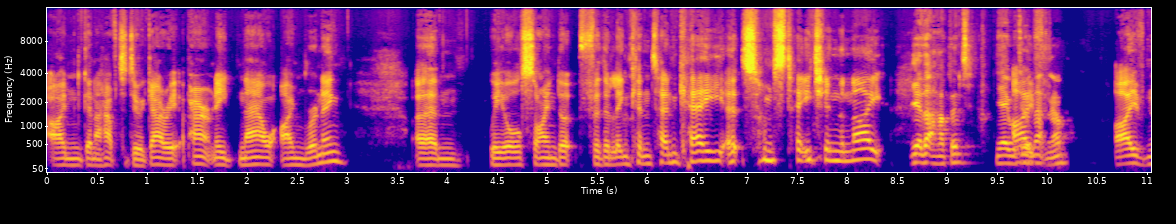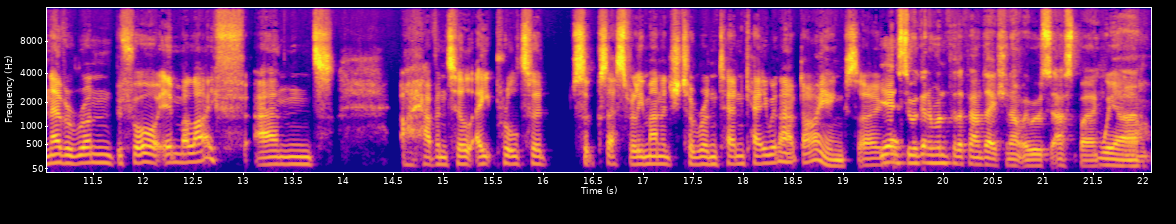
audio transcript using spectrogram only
I'm going to have to do a Gary. Apparently now I'm running. Um, we all signed up for the Lincoln 10K at some stage in the night. Yeah, that happened. Yeah, we're doing I've- that now. I've never run before in my life, and I have until April to successfully manage to run 10k without dying. So Yeah, so we're going to run for the foundation, aren't we? We was asked by We are. um,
